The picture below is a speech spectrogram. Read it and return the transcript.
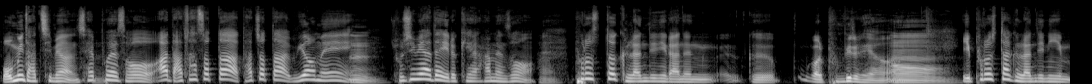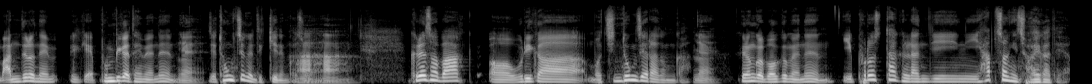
몸이 다치면 세포에서 아나 다쳤다 다쳤다 위험해 음. 조심해야 돼 이렇게 하면서 네. 프로스터글란딘이라는 그걸 분비를 해요. 어. 이 프로스타글란딘이 만들어내 이게 분비가 되면은 예. 이제 통증을 느끼는 거죠. 아하. 그래서 막 어, 우리가 뭐 진통제라던가 예. 그런 걸 먹으면은 이 프로스타글란딘이 합성이 저해가 돼요.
